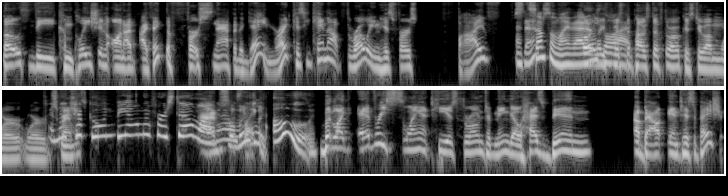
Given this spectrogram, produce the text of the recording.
both the completion on, I, I think the first snap of the game, right? Because he came out throwing his first five snaps. something like that. or It at was least was lot. the post of throw because two of them were, were and they scrambles. kept going beyond the first down line. Absolutely. like, oh, But like every slant he has thrown to Mingo has been about anticipation.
